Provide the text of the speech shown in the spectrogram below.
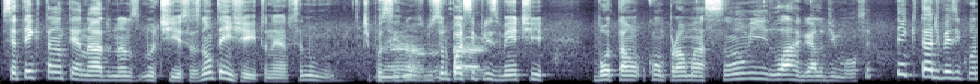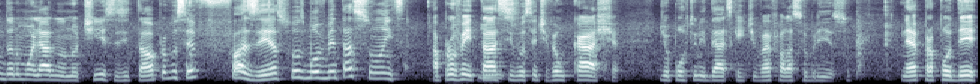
você tem que estar tá antenado nas notícias, não tem jeito, né? Você não, tipo assim, não, não, você não tá. pode simplesmente botar um, comprar uma ação e largá-la de mão. Você tem que estar tá de vez em quando dando uma olhada nas notícias e tal para você fazer as suas movimentações. Aproveitar isso. se você tiver um caixa de oportunidades que a gente vai falar sobre isso, né, para poder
